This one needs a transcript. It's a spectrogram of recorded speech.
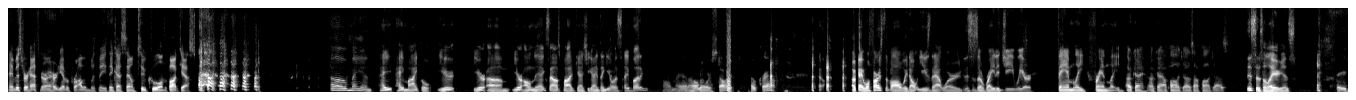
Hey, Mr. Hefner, I heard you have a problem with me. You think I sound too cool on the podcast? Oh man. Hey, hey, Michael, you're you're um you're on the Exiles podcast. You got anything you want to say, buddy? oh man, I don't know where to start. Oh crap! Okay, well, first of all, we don't use that word. This is a rated G. We are family friendly. Okay, okay, I apologize. I apologize, This is hilarious. dude.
